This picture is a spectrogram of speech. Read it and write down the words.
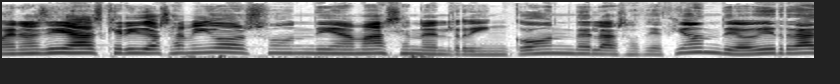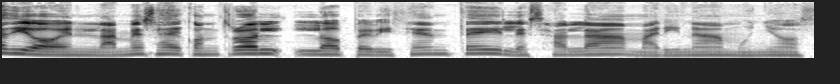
Buenos días, queridos amigos. Un día más en el rincón de la Asociación de Hoy Radio, en la mesa de control Lope Vicente y les habla Marina Muñoz.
